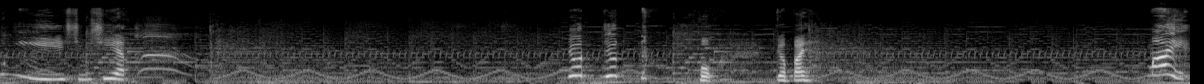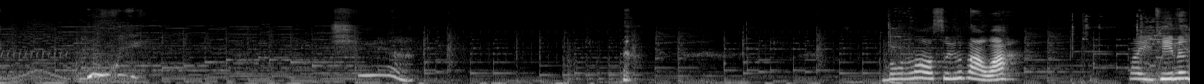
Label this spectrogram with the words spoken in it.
อุ้ยชิวเฉียดหยุดหยุดโหเกือบไป ซื้อหรือเปล่าวะ มาอีกทีนึง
